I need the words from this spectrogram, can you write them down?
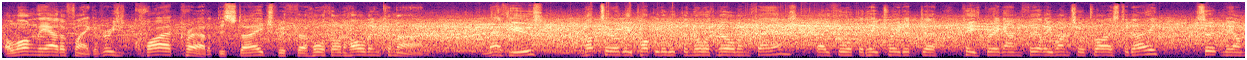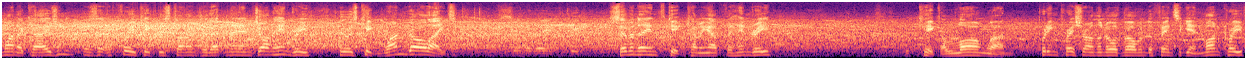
along the outer flank. A very quiet crowd at this stage with uh, Hawthorn holding command. Matthews, not terribly popular with the North Melbourne fans. They thought that he treated uh, Keith Greig unfairly once or twice today. Certainly on one occasion. There's a free kick this time to that man, John Hendry, who has kicked one goal eight. 17th kick. 17th kick coming up for Hendry. The kick, a long one putting pressure on the North Melbourne defence again. Moncrieff,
